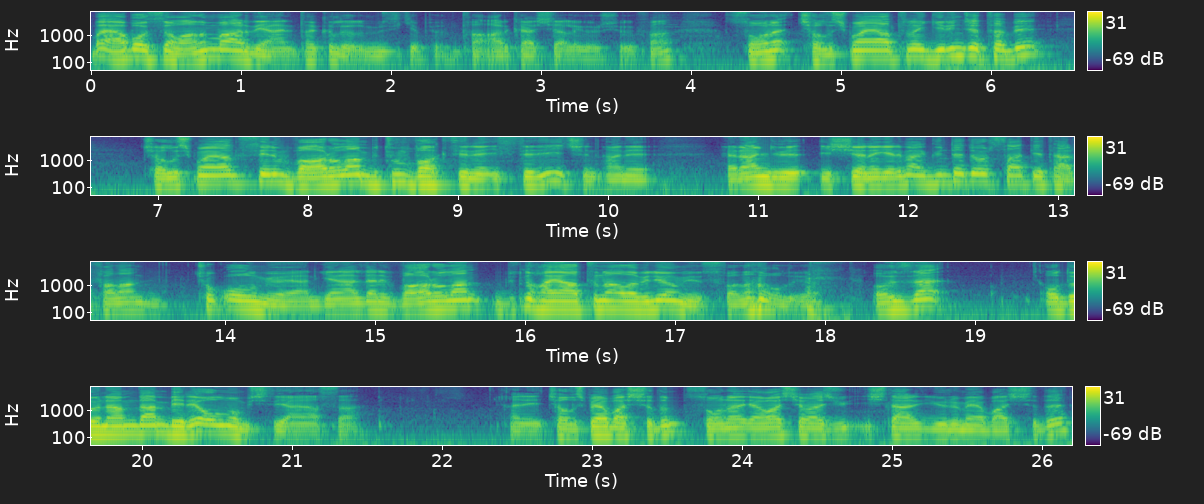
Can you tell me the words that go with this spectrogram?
Bayağı boş zamanım vardı yani. Takılıyordum, müzik yapıyordum falan. Arkadaşlarla görüşüyorduk falan. Sonra çalışma hayatına girince tabii çalışma hayatı senin var olan bütün vaktini istediği için hani herhangi bir iş yerine gelip "Ha, günde 4 saat yeter falan çok olmuyor yani. Genelde hani var olan bütün hayatını alabiliyor muyuz falan oluyor. O yüzden o dönemden beri olmamıştı yani aslında. Hani çalışmaya başladım. Sonra yavaş yavaş işler yürümeye başladı.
